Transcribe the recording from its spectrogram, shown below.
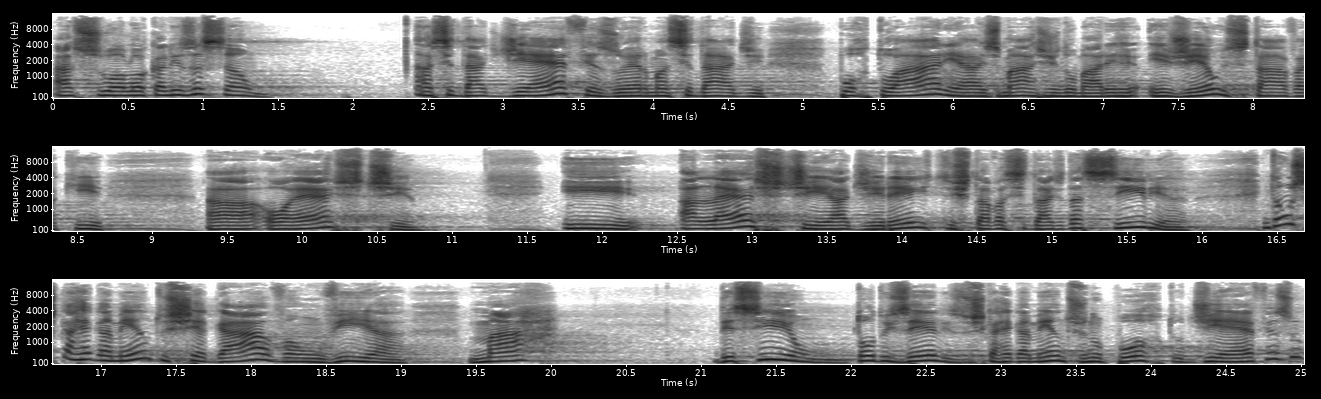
à sua localização. A cidade de Éfeso era uma cidade portuária às margens do mar Egeu, estava aqui a oeste, e a leste, à direita, estava a cidade da Síria. Então os carregamentos chegavam via mar, desciam todos eles, os carregamentos, no porto de Éfeso,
